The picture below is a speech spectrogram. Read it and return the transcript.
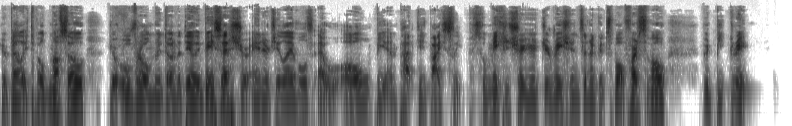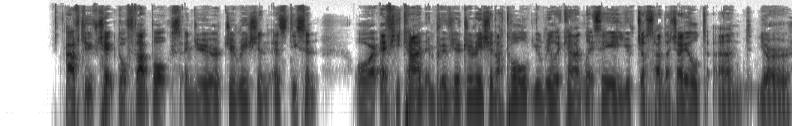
your ability to build muscle, your overall mood on a daily basis, your energy levels. It will all be impacted by sleep. So making sure your duration's in a good spot first of all would be great. After you've checked off that box and your duration is decent, or if you can't improve your duration at all, you really can't. Let's say you've just had a child and your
